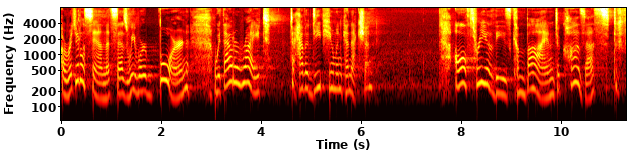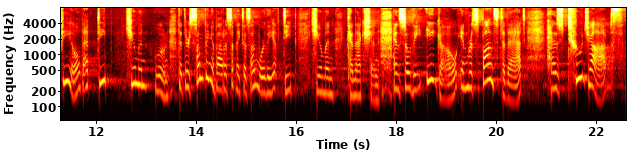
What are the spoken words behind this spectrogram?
Original sin that says we were born without a right to have a deep human connection. All three of these combine to cause us to feel that deep human wound, that there's something about us that makes us unworthy of deep human connection. And so the ego, in response to that, has two jobs.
